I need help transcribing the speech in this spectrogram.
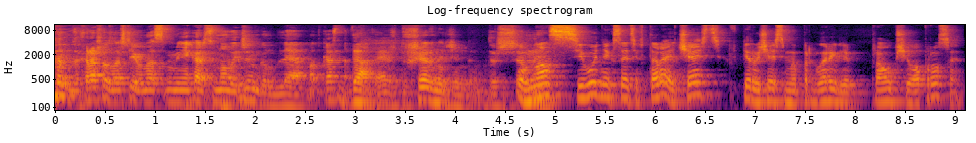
хорошо зашли. У нас, мне кажется, новый джингл для подкаста. Да. Конечно, душевный джингл. У Душевный. нас сегодня, кстати, вторая часть. В первой части мы проговорили про общие вопросы.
